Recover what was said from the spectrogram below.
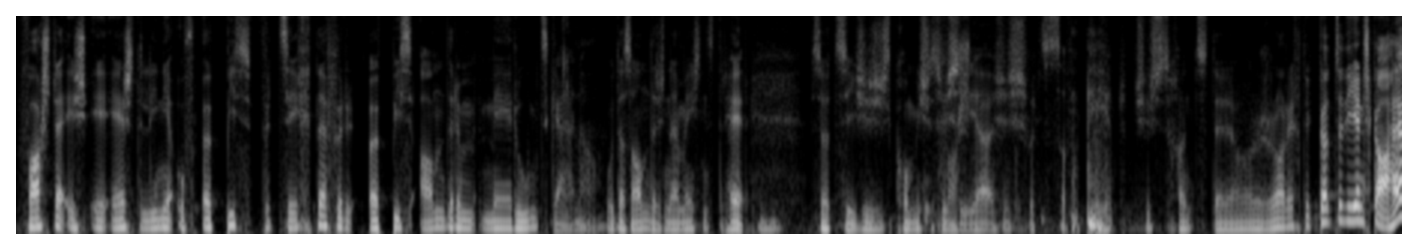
Fasten ist in erster Linie auf etwas verzichten, für etwas anderem mehr Raum zu geben. genau. Und das andere ist dann meistens der Herr. Mhm. Sollte sein, sonst ist es ein komisches Sonst, Fasten. ja, sonst wird es sofort weird. Sonst könnte es dir schon richtig Götzendienst gehen, hä?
